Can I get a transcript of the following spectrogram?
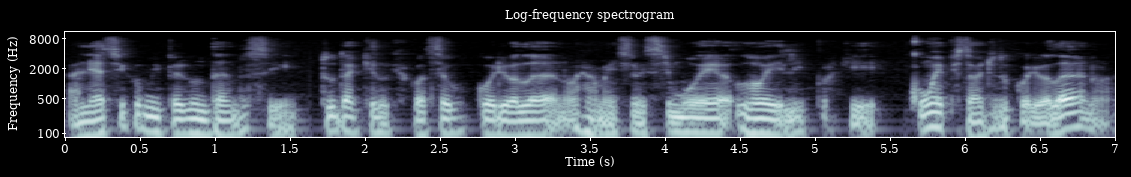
Aliás, fico me perguntando se tudo aquilo que aconteceu com o Coriolano realmente não estimulou ele, porque com o episódio do Coriolano,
